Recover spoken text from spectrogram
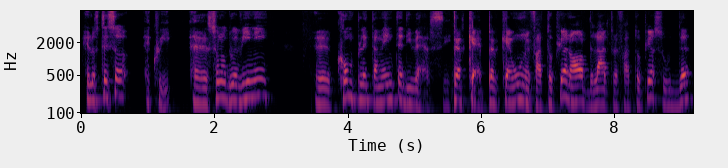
E lo stesso è qui. Eh, sono due vini eh, completamente diversi. Perché? Perché uno è fatto più a nord, l'altro è fatto più a sud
